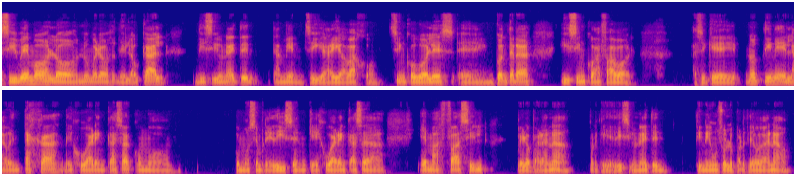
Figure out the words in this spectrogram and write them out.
si vemos los números de local, DC United también sigue ahí abajo, 5 goles en contra y 5 a favor. Así que no tiene la ventaja de jugar en casa como como siempre dicen, que jugar en casa es más fácil, pero para nada, porque DC United tiene un solo partido ganado.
